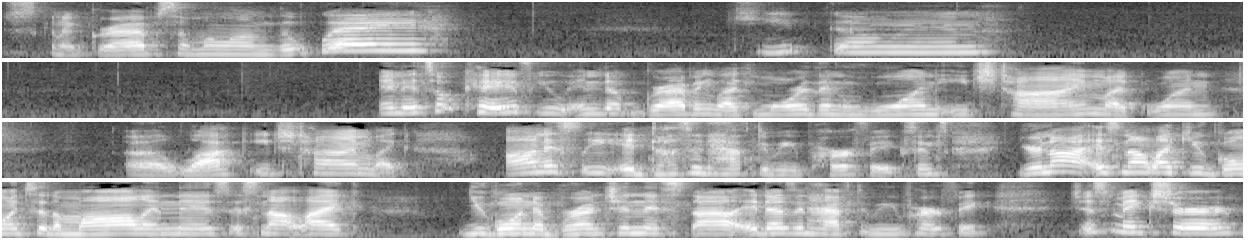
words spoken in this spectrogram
Just gonna grab some along the way. Keep going. And it's okay if you end up grabbing like more than one each time, like one uh, lock each time. Like honestly, it doesn't have to be perfect since you're not, it's not like you're going to the mall in this. It's not like you're going to brunch in this style. It doesn't have to be perfect. Just make sure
